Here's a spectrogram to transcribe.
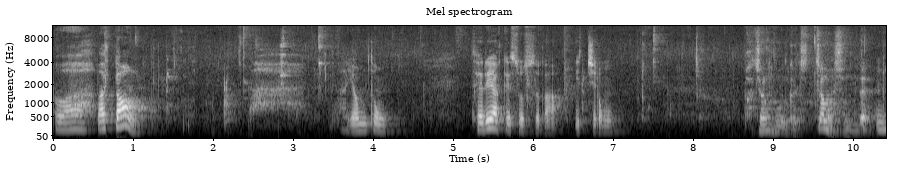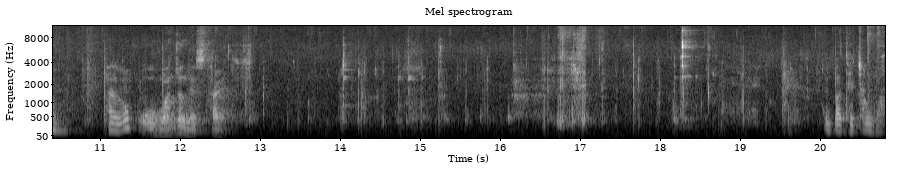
와, 맛있다. 와, 염통. 데리야끼 소스가 있지롱. 바지락 먹으니까 진짜 맛있는데? 아이고. 오, 완전 내 스타일. 오빠 대창 봐.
